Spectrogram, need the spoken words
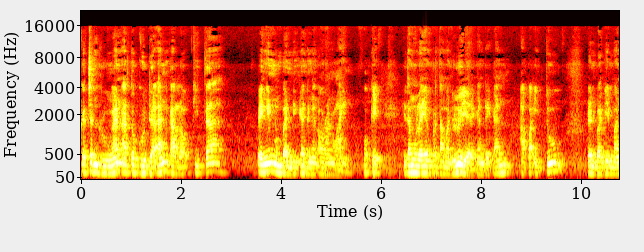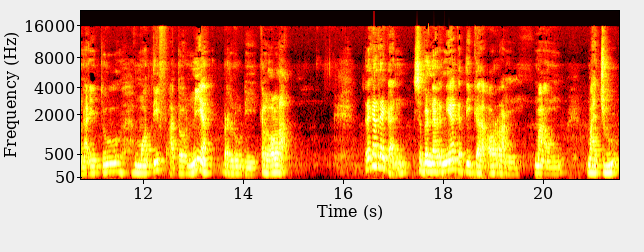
kecenderungan atau godaan kalau kita pengen membandingkan dengan orang lain. Oke, kita mulai yang pertama dulu ya rekan-rekan. Apa itu dan bagaimana itu motif atau niat perlu dikelola. Rekan-rekan, sebenarnya ketika orang mau maju,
